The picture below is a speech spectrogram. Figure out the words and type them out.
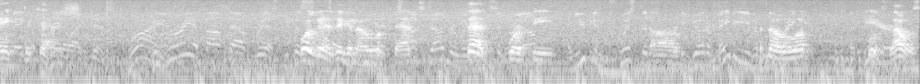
make the catch. like this. You worry about that risk because We're gonna take another look at touched under when you That's worth the, and you can twist it up uh, pretty good or maybe even another look. Oof, that was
